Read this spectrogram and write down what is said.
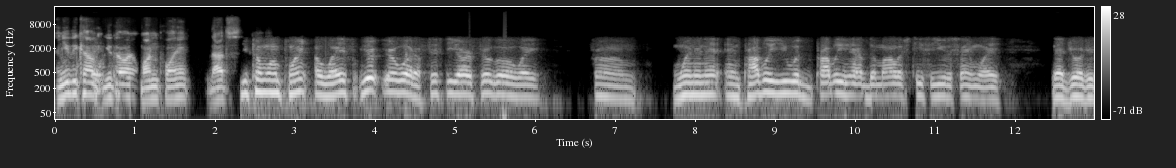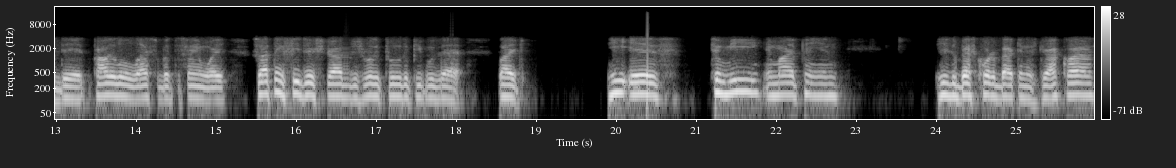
And you become you go at one point. That's you come one point away from you're you're what a 50 yard field goal away from winning it and probably you would probably have demolished TCU the same way that Georgia did probably a little less but the same way. So I think CJ Stroud just really proved to people that like he is to me in my opinion he's the best quarterback in his draft class.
